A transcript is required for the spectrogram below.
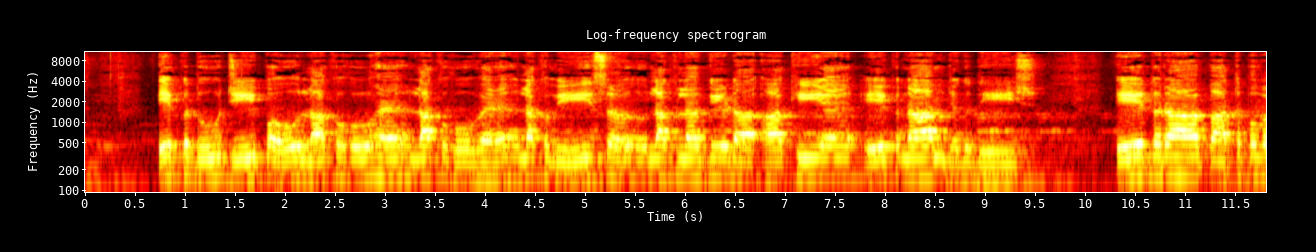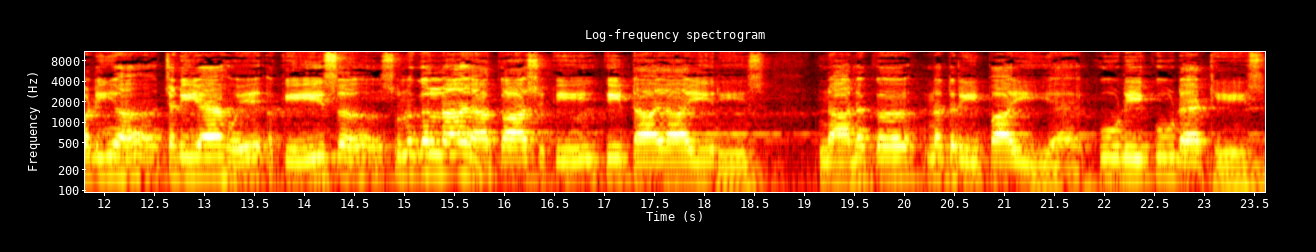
ਇਕ ਦੂ ਜੀ ਭਉ ਲਖ ਹੋ ਹੈ ਲਖ ਹੋਵੈ, ਲਖ ਵੀਸ, ਲਖ ਲਗੇੜਾ ਆਖੀਐ, ਏਕ ਨਾਮ ਜਗਦੀਸ਼। ਏਤਰਾ ਪਤ ਪਵੜੀਆਂ, ਚੜੀਐ ਹੋਏ ਅਕੀਸ। ਸੁਨ ਗੱਲਾਂ ਆਕਾਸ਼ ਕੀ, ਕੀਟਾ ਆਈ ਰੀਸ। ਨਾਨਕ ਨਦਰੀ ਪਾਈ ਐ ਕੂੜੀ ਕੂੜੈ ਠੀਸ।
